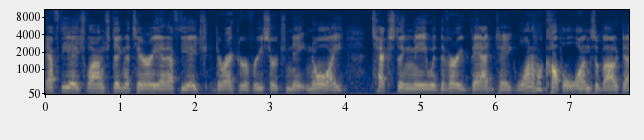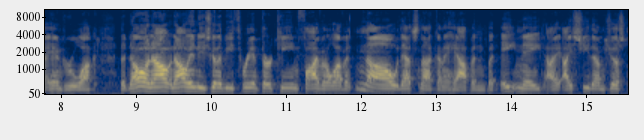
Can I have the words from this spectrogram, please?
FDH Lounge dignitary and FDH Director of Research Nate Noy texting me with the very bad take, one of a couple ones about uh, Andrew Luck, that no, now now Indy's going to be three and 13, 5 and eleven. No, that's not going to happen. But eight and eight, I, I see them just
